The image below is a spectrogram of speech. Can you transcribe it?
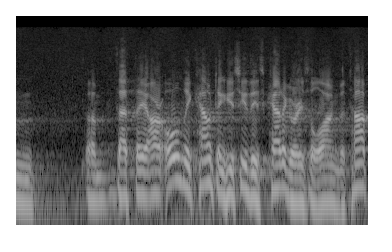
um, um, that they are only counting, you see these categories along the top,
